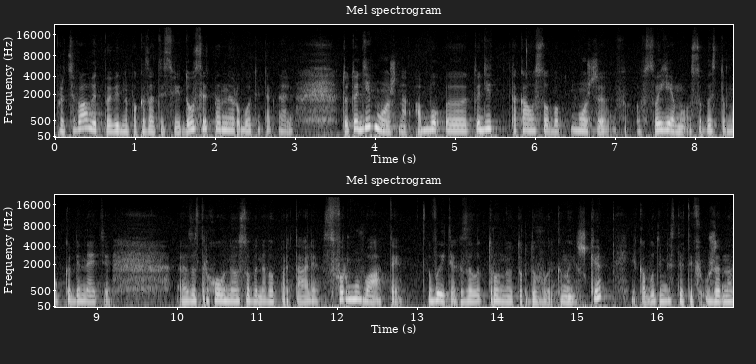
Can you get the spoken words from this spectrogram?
працював, відповідно показати свій досвід певної роботи і так далі. То тоді можна, або тоді така особа може в- своєму особистому кабінеті застрахованої особи на веб-порталі сформувати витяг з електронної трудової книжки, яка буде містити вже на,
